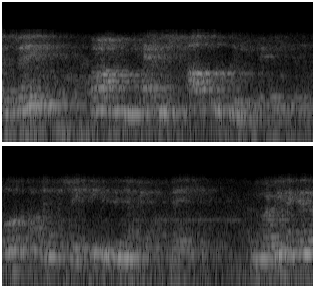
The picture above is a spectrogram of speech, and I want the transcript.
الحساب بيورينا كده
